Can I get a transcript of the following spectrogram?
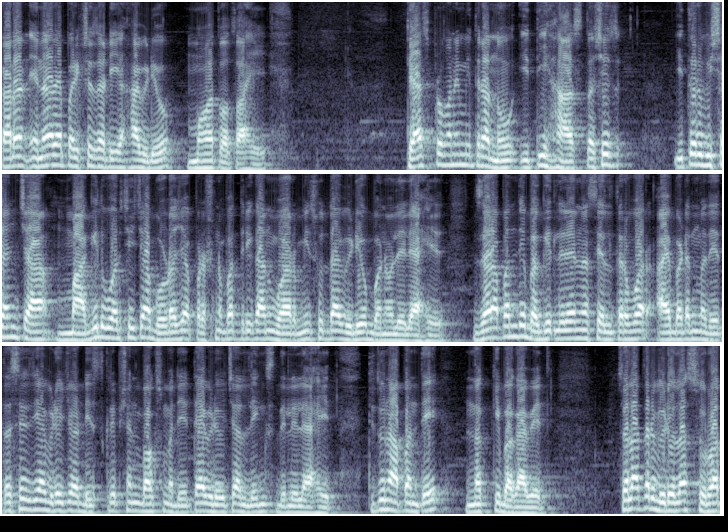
कारण येणाऱ्या परीक्षेसाठी हा व्हिडिओ महत्त्वाचा आहे. त्याचप्रमाणे मित्रांनो इतिहास तसेच इतर विषयांच्या मागील वर्षीच्या बोर्डाच्या प्रश्नपत्रिकांवर मी सुद्धा व्हिडिओ बनवलेले आहेत जर आपण ते बघितलेले नसेल तर वर आय बटनमध्ये तसेच या व्हिडिओच्या डिस्क्रिप्शन बॉक्समध्ये त्या व्हिडिओच्या लिंक्स दिलेल्या आहेत. तिथून आपण ते नक्की बघावेत. चला तर व्हिडिओला सुरुवात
